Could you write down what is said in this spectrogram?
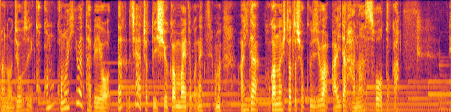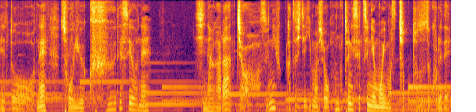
あの、上手に、ここの、この日は食べよう。だから、じゃあちょっと1週間前とかね、あの、間、他の人と食事は間話そうとか、えっ、ー、とね、そういう工夫ですよね。しながら上手に復活していきましょう。本当に切に思います。ちょっとずつこれで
